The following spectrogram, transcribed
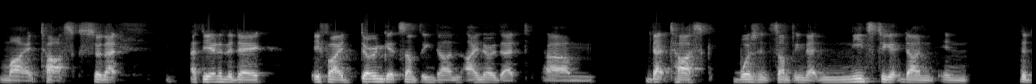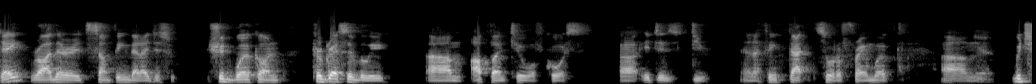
my tasks, so that at the end of the day, if I don't get something done, I know that um, that task wasn't something that needs to get done in the day. Rather, it's something that I just should work on progressively um, up until, of course, uh, it is due. And I think that sort of framework, um, Yeah. which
